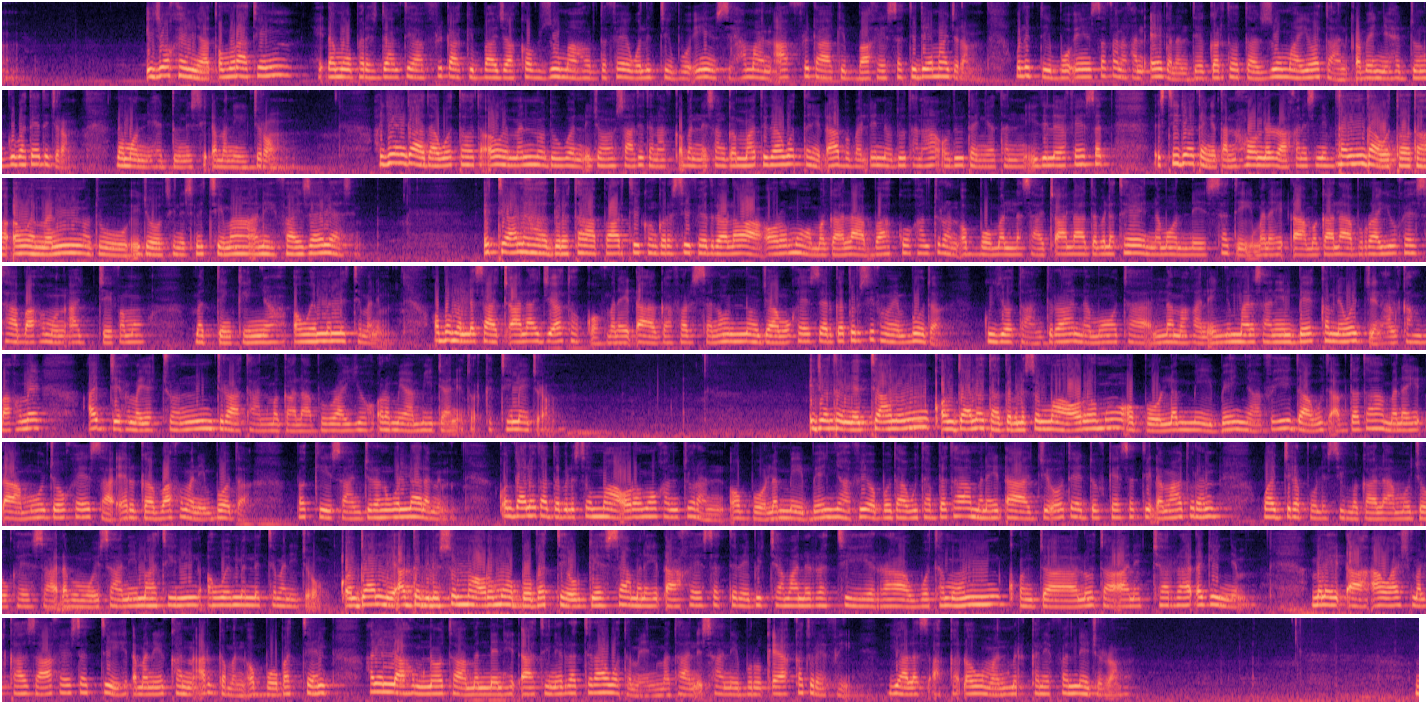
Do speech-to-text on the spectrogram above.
Ijoo keenya xumuraatiin hidhamuu pirezidaantii Afrikaa Kibbaa Jaakob Zuumaa hordofee walitti bu'iinsi hamaan Afrikaa Kibbaa keessatti deemaa jira. Walitti bu'iinsa kana kan eegalan deeggartoota Zuumaa yoo ta'an qabeenya hedduun gubateeti jira. Namoonni hedduunis hidhamanii jiru. Hageengaa daawwattoota OMN oduuwwan ijoon saatii tanaaf qabanne isaan gammaatti daawwattanidha. Babal'inni oduu tanaa oduu teenya tan idilee keessatti istiidiyoo teenya tan hoornirraa kan isiniif tan daawwattoota OMN oduu ijootiin isinitti himaa ani Faayizaa Iliyaasin. Itti aanaa durataa paartii koongiresii federaalawaa Oromoo magaalaa Baakkoo kan turan obbo Mallasaa Caalaa dabalatee namoonni sadi mana hidhaa magaalaa Burraayyuu keessaa baafamuun ajjeefamuu maddeen keenya OMN itti himani. Obbo Mallasaa Caalaa ji'a tokkoof mana hidhaa gafarsa naannoo jaamuu keessa erga tursiifameen booda guyyootaan dura namoota lama kan eenyummaan isaanii hin beekamne wajjin halkan baafame ajjeefame jechuun jiraataan magaalaa Burraayyuu Oromiyaa miidiyaa neetworkitti himee jira. Ijoo teenyatti aanuun qondaalota adda bilisummaa Oromoo obbo Lammii Beenyaa fi Daawit Abdataa mana hidhaa Moojoo keessaa erga baafamaniin booda bakki isaan jiran wallaalame. Qondaalota adda bilisummaa Oromoo kan turan obbo Lammii Beenyaa fi obbo Daawit Abdataa mana hidhaa ji'oota hedduuf keessatti hidhamaa turan waajjira poolisii magaalaa Moojoo keessaa dhabamuu isaanii maatiin OMN itti himanii jiru. Qondaalli adda bilisummaa Oromoo obbo Battee Urgeessaa mana hidhaa keessatti reebicha hamaan irratti raawwatamuun qondaalota aanicharraa dhageenye. Mana hidhaa Awaash Malkaasaa keessatti hidhamanii kan argaman obbo Batteen haleellaa humnoota manneen hidhaatiin irratti raawwatameen mataan isaanii buruqee akka turee fi yaalas akka dhowwaman mirkaneeffannee jirra.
